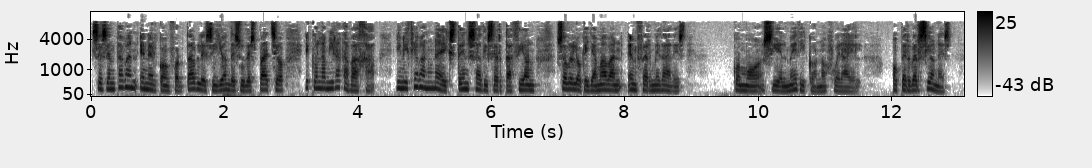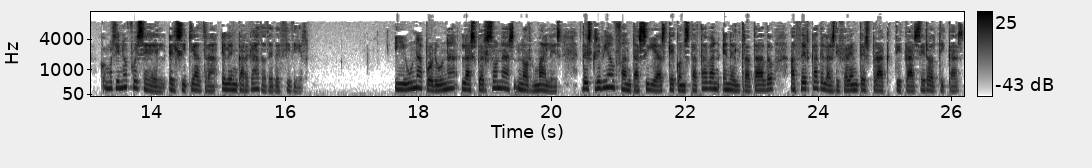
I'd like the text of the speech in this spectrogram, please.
Se sentaban en el confortable sillón de su despacho y con la mirada baja iniciaban una extensa disertación sobre lo que llamaban enfermedades, como si el médico no fuera él, o perversiones, como si no fuese él, el psiquiatra, el encargado de decidir y una por una las personas normales describían fantasías que constataban en el tratado acerca de las diferentes prácticas eróticas.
